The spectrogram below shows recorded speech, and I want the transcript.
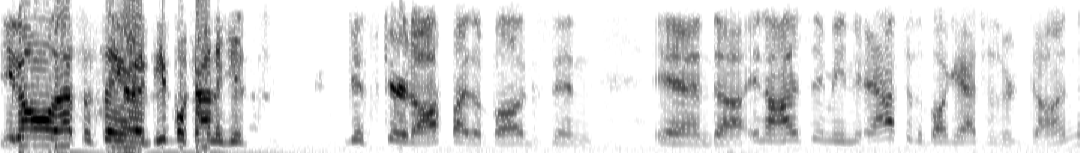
You know, that's the thing. I mean, people kind of get get scared off by the bugs and and uh, and honestly, I mean, after the bug hatches are done,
